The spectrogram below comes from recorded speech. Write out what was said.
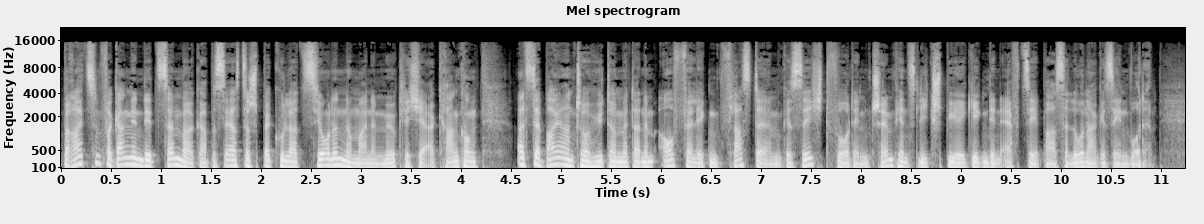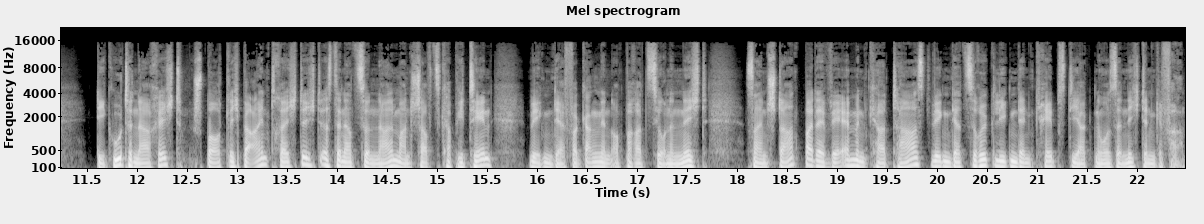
Bereits im vergangenen Dezember gab es erste Spekulationen um eine mögliche Erkrankung, als der Bayern-Torhüter mit einem auffälligen Pflaster im Gesicht vor dem Champions League-Spiel gegen den FC Barcelona gesehen wurde. Die gute Nachricht, sportlich beeinträchtigt ist der Nationalmannschaftskapitän wegen der vergangenen Operationen nicht. Sein Start bei der WM in Katar ist wegen der zurückliegenden Krebsdiagnose nicht in Gefahr.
